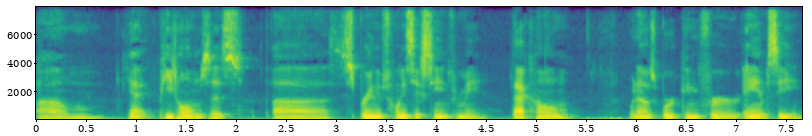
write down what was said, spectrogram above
Um, yeah, Pete Holmes is uh, spring of 2016 for me. Back home, when I was working for AMC,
